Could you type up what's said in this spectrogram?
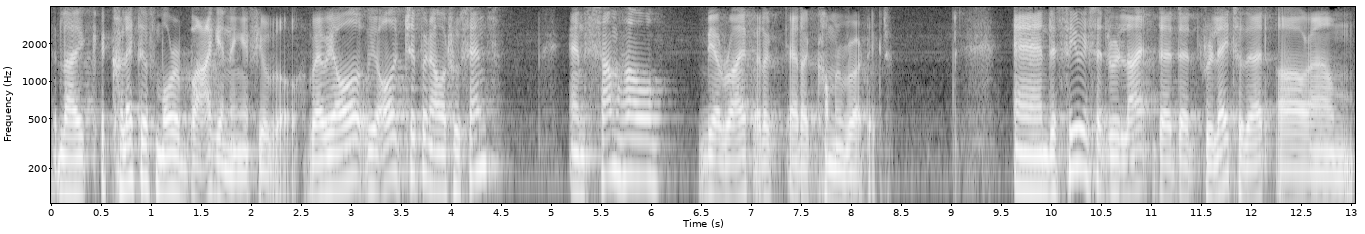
like a collective moral bargaining, if you will, where we all we all chip in our two cents, and somehow we arrive at a at a common verdict. And the theories that relate that, that relate to that are um,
